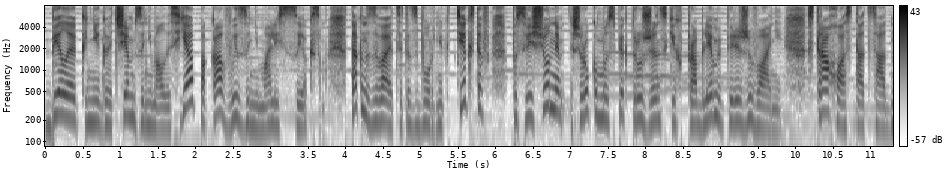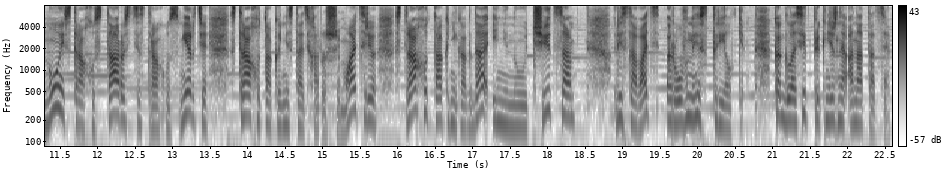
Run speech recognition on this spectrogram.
Белая книга. Чем занималась я, пока вы занимались сексом». Так называется этот сборник текстов, посвященный широкому спектру женских проблем и переживаний. Страху остаться одной, страху старости, страху смерти, страху так и не стать хорошей матерью, страху так никогда и не научиться рисовать ровные стрелки, как гласит прикнижная аннотация.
